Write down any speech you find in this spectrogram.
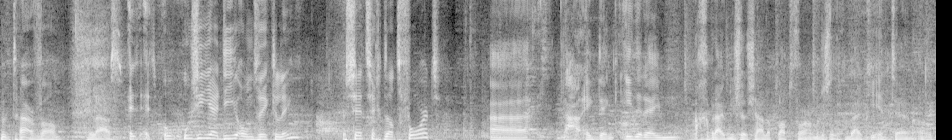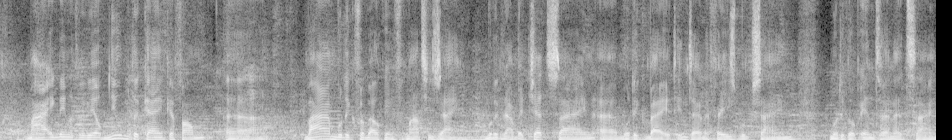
daarvan. Helaas. Hoe, hoe zie jij die ontwikkeling? Zet zich dat voort? Eh, nou, ik denk iedereen gebruikt nu sociale platformen, dus dat gebruik je intern ook. Maar ik denk dat we weer opnieuw moeten kijken van eh, waar moet ik voor welke informatie zijn? Moet ik nou bij chat zijn? Eh, moet ik bij het interne Facebook zijn? Moet ik op internet zijn?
